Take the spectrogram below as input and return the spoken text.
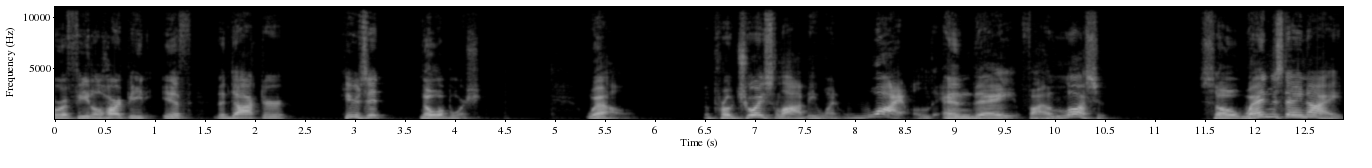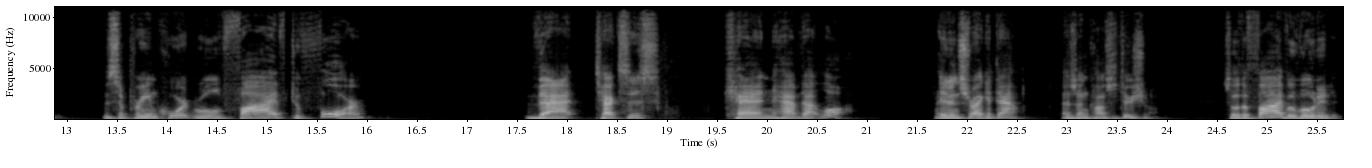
for a fetal heartbeat if the doctor hears it, no abortion. Well, the pro choice lobby went wild and they filed a lawsuit. So Wednesday night, the Supreme Court ruled five to four that Texas can have that law. They didn't strike it down as unconstitutional. So the five who voted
